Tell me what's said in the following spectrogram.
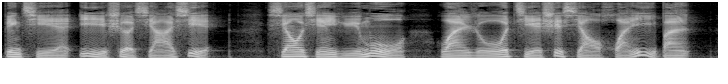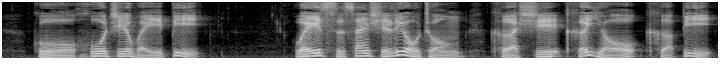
并且意设遐谢，消闲于目，宛如解释小环一般，故呼之为弊。唯此三十六种，可施可有可避。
